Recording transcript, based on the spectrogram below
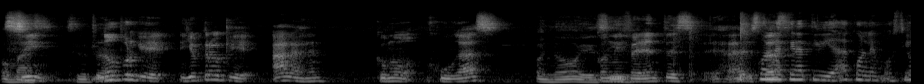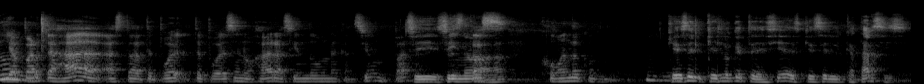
O más. Sí, Neutral. no porque yo creo que, la gran, como jugás O no, yo con sí. diferentes... ajá, Con la estás- creatividad, con la emoción. Y aparte, ajá, hasta te, puede, te puedes enojar haciendo una canción. pasa. Sí, sí, no, Estás ajá. jugando con... ¿Qué es, el, ¿Qué es lo que te decía? Es que es el catarsis.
